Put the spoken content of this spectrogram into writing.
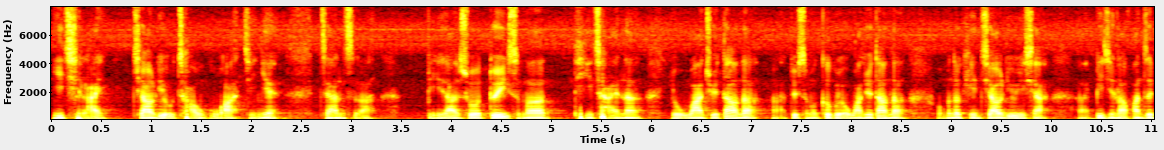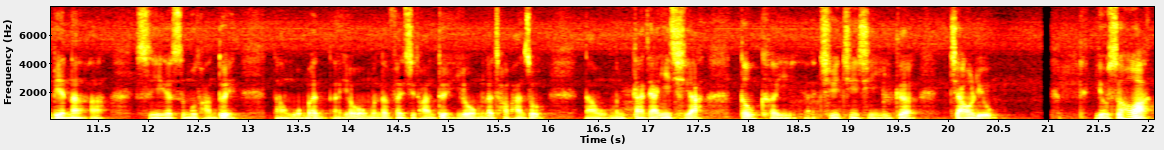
一起来交流炒股啊经验。这样子啊，比方说对什么题材呢有挖掘到的啊，对什么个股有挖掘到的，我们都可以交流一下啊。毕竟老方这边呢啊是一个私募团队。那我们啊有我们的分析团队，有我们的操盘手，那我们大家一起啊都可以去进行一个交流。有时候啊，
